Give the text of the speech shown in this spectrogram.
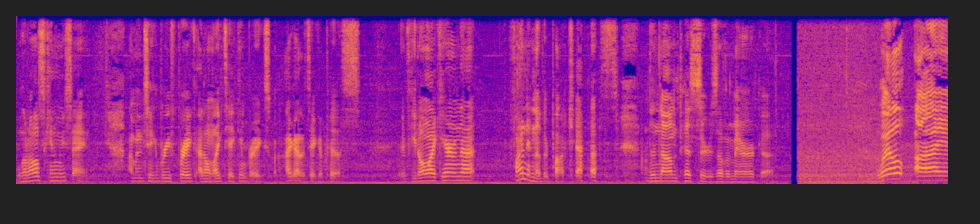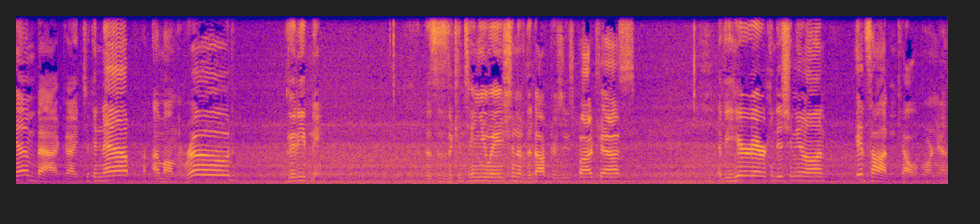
what else can we say? I'm gonna take a brief break. I don't like taking breaks, but I gotta take a piss. If you don't like hearing that, find another podcast. the non pissers of America. Well, I am back. I took a nap. I'm on the road. Good evening. This is the continuation of the Dr. Zeus podcast. If you hear air conditioning on, it's hot in California.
